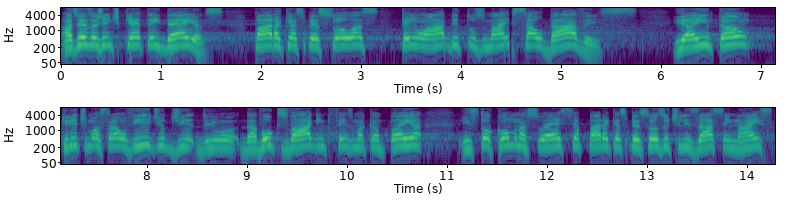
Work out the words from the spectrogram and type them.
Às vezes a gente quer ter ideias para que as pessoas tenham hábitos mais saudáveis. E aí então Queria te mostrar um vídeo de, de, da Volkswagen que fez uma campanha em Estocolmo, na Suécia, para que as pessoas utilizassem mais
